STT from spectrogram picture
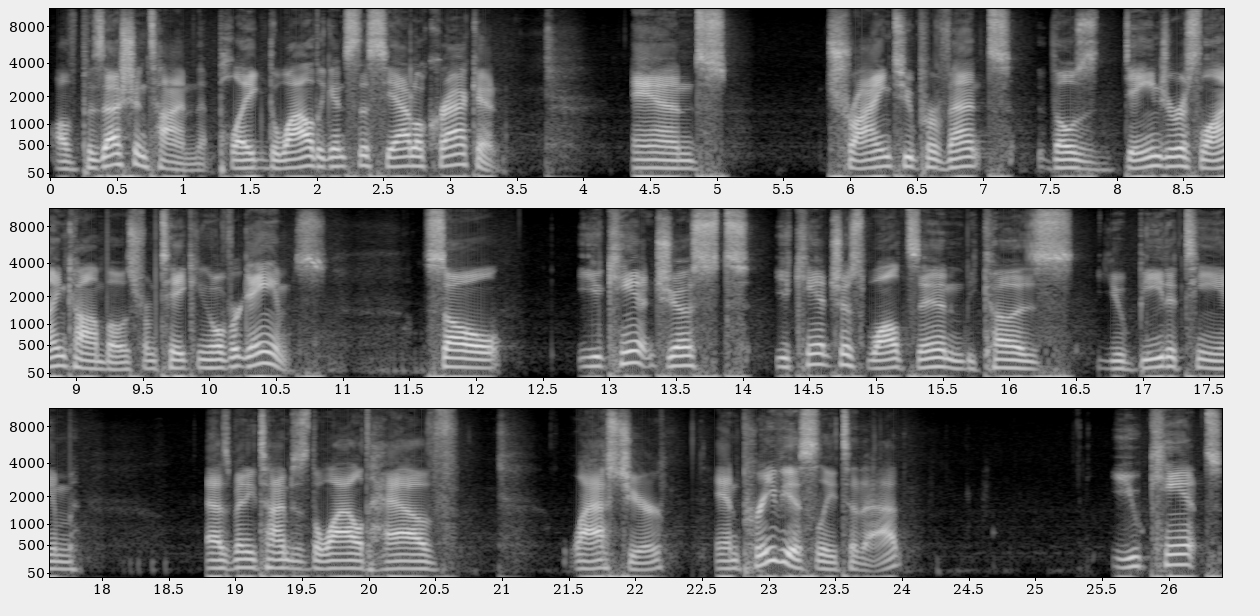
of possession time that plagued the Wild against the Seattle Kraken. And trying to prevent those dangerous line combos from taking over games. So you can't just you can't just waltz in because you beat a team as many times as the Wild have last year and previously to that. You can't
